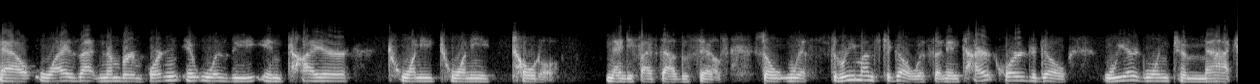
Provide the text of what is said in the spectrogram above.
Now, why is that number important? It was the entire 2020 total. 95,000 sales. So with three months to go, with an entire quarter to go, we are going to match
